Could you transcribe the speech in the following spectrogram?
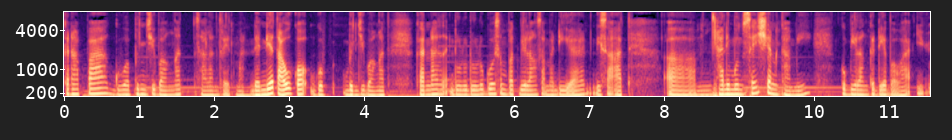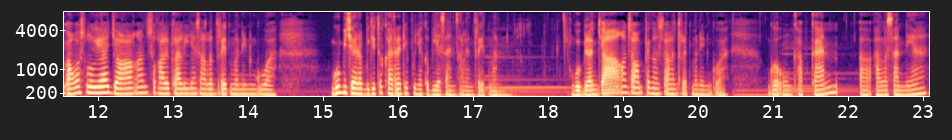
kenapa gue benci banget silent treatment? Dan dia tahu kok gue benci banget. Karena dulu dulu gue sempat bilang sama dia di saat um, honeymoon session kami gue bilang ke dia bahwa awas lu ya jangan sekali kalinya silent treatmentin gue gue bicara begitu karena dia punya kebiasaan silent treatment. Gue bilang jangan sampai nggak silent treatmentin gue gue ungkapkan uh, alasannya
